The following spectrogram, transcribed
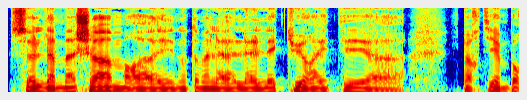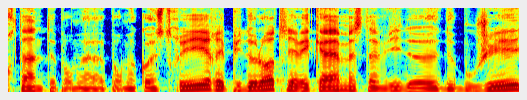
seul dans ma chambre et notamment la lecture a été partie importante pour me, pour me construire. Et puis de l'autre, il y avait quand même cette envie de, de bouger.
